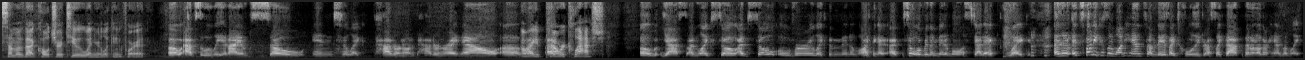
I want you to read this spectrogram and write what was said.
some of that culture too when you're looking for it. Oh, absolutely. And I am so into like pattern on pattern right now. Um, Oh, are you power clash? Oh yes, I'm like so. I'm so over like the minimal. I think I, I'm so over the minimal aesthetic. Like, and it's funny because on one hand, some days I totally dress like that, but then on other hands, I'm like,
